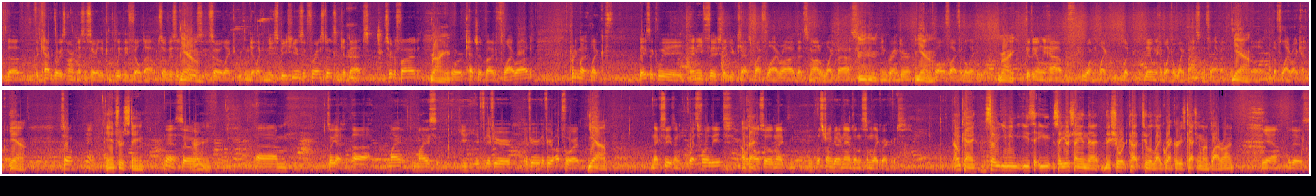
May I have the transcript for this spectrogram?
the the categories aren't necessarily completely filled out. So if it's a Yeah. new, so like we can get like a new species, for instance, and get that certified Right. or catch it by fly rod. Pretty much like basically any fish that you catch by fly rod that's not a white bass in Granger Mm-hmm. Yeah. qualify for the lake award Right. because they only have one like like they only have like a white bass in the fly bass. Yeah. Uh, the fly rod category. Yeah. So yeah, Interesting. yeah. So. All right. Um, so yeah, uh, my my, if, if you're if you're if you're up for it Yeah. next season, quest for elite, and Okay. also make let's try and get our names on some lake records. Okay. So you mean you, th- you so you're saying that the shortcut to a lake record is catching them on fly rod? Yeah, it is.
